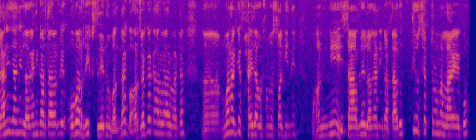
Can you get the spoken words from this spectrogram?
जानी जानी लगानीकर्ताहरूले ओभर रिक्स लिनुभन्दा घर जग्गा कारोबारबाट मनग्य फाइदा उठाउन सकिने भन्ने हिसाबले लगानीकर्ताहरू त्यो सेक्टरमा लागेको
